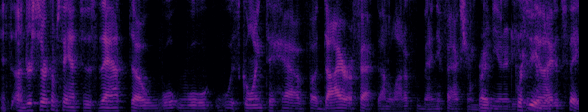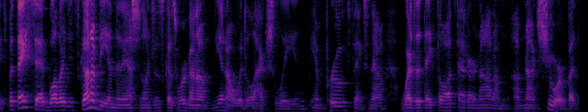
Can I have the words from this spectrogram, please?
it's under circumstances that uh, w- w- was going to have a dire effect on a lot of manufacturing right. communities in the United States. But they said, well, it's going to be in the national interest because we're going to, you know, it'll actually in- improve things. Now, whether they thought that or not, I'm, I'm not sure. But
